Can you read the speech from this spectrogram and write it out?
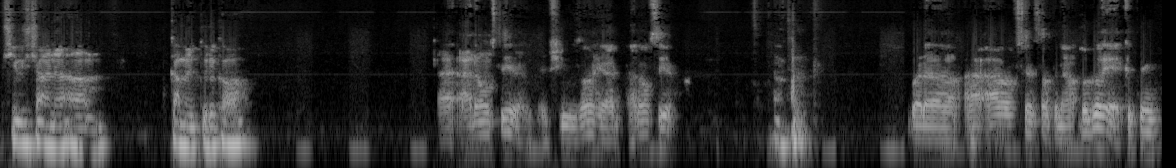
she was trying to um come in through the call. I, I don't see her. If she was on here, I, I don't see her. Okay. But uh, I, will send something out. But go ahead, continue.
